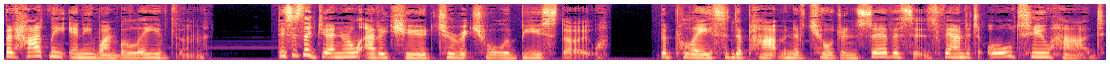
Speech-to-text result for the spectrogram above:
but hardly anyone believed them. This is the general attitude to ritual abuse, though. The police and Department of Children's Services found it all too hard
